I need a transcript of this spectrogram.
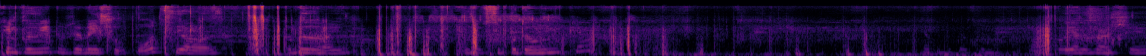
всім привіт, вже вийшов тот. Я забираю вже всі подарунки. Я я не знаю, чи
